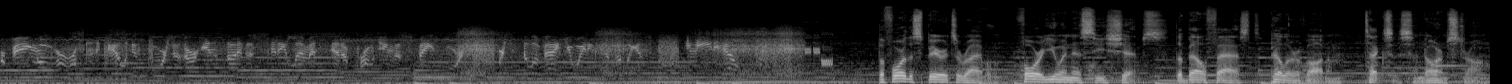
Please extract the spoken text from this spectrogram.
We're being overrun. Alien forces are inside the city limits and approaching the spaceport. We're still evacuating civilians. We need help. Before the Spirit's arrival, four UNSC ships, the Belfast, Pillar of Autumn, Texas, and Armstrong,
